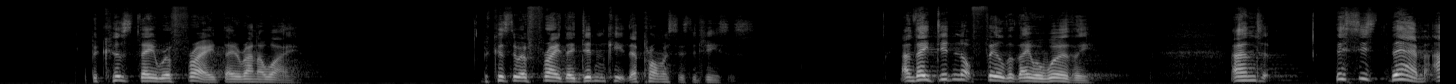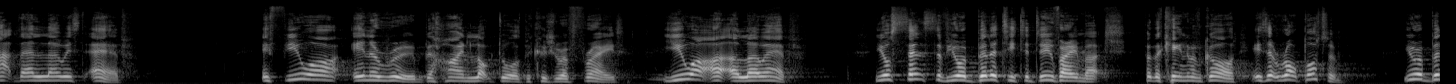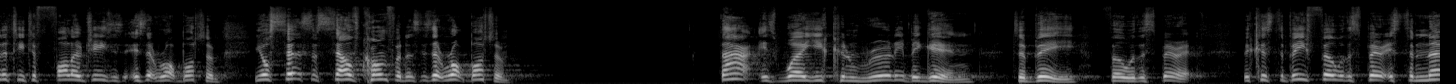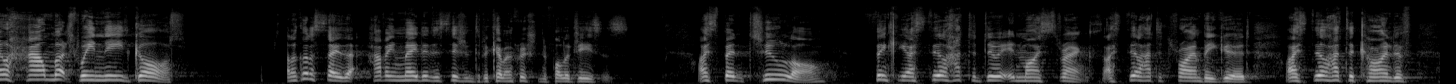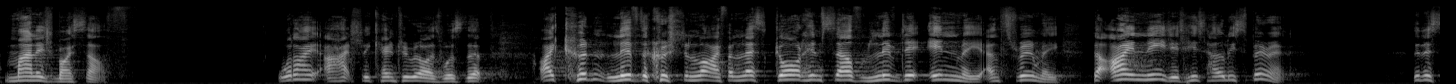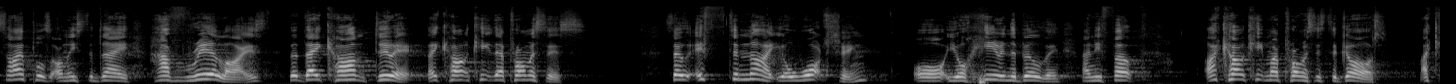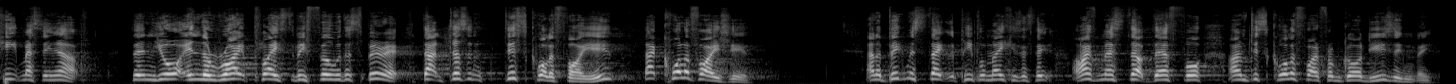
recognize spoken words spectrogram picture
Because they were afraid, they ran away. Because they were afraid, they didn't keep their promises to Jesus. And they did not feel that they were worthy. And this is them at their lowest ebb. If you are in a room behind locked doors because you're afraid, you are at a low ebb. Your sense of your ability to do very much for the kingdom of God is at rock bottom. Your ability to follow Jesus is at rock bottom. Your sense of self confidence is at rock bottom. That is where you can really begin to be filled with the Spirit. Because to be filled with the Spirit is to know how much we need God. And I've got to say that having made a decision to become a Christian, to follow Jesus, I spent too long thinking I still had to do it in my strength. I still had to try and be good. I still had to kind of manage myself. What I actually came to realize was that I couldn't live the Christian life unless God Himself lived it in me and through me, that I needed His Holy Spirit. The disciples on Easter Day have realized that they can't do it, they can't keep their promises. So if tonight you're watching or you're here in the building and you felt, I can't keep my promises to God, I keep messing up, then you're in the right place to be filled with the Spirit. That doesn't disqualify you, that qualifies you. And a big mistake that people make is they think, I've messed up, therefore I'm disqualified from God using me.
